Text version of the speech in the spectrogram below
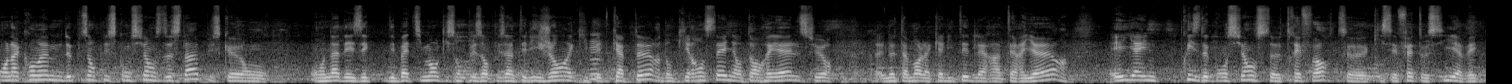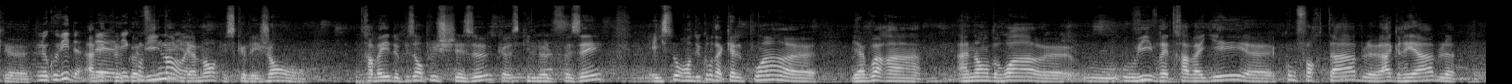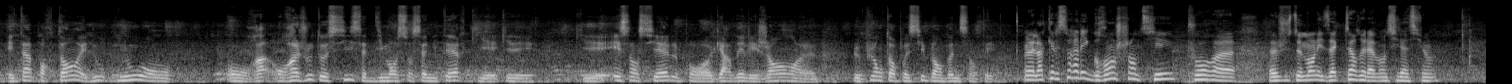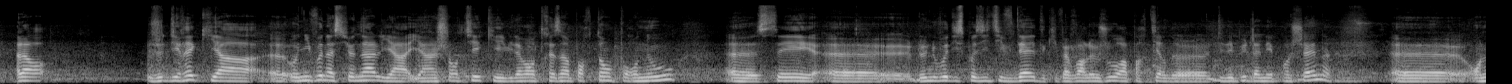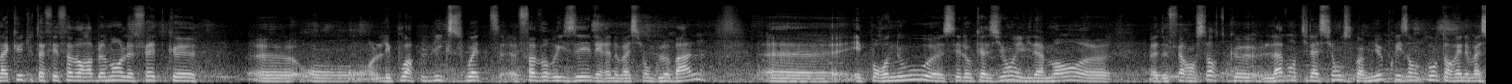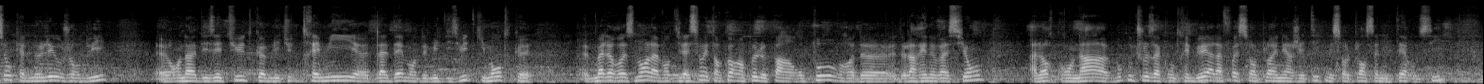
on, a quand même de plus en plus conscience de cela puisqu'on on a des, bâtiments qui sont de plus en plus intelligents, équipés de capteurs, donc qui renseignent en temps réel sur euh, notamment la qualité de l'air intérieur. Et il y a une prise de conscience euh, très forte euh, qui s'est faite aussi avec le Covid, avec le Covid évidemment, puisque les gens ont travaillé de plus en plus chez eux que ce qu'ils ne le faisaient, et ils se sont rendus compte à quel point y avoir un, endroit où, vivre et travailler confortable, agréable, est important. Et nous, nous on, on, rajoute aussi cette dimension sanitaire qui est, qui est, essentielle pour garder les gens euh, le plus longtemps possible en bonne santé. Alors quels seraient les grands chantiers pour euh, justement les acteurs de la ventilation? Alors je dirais qu'il y a, euh, au niveau national, il y, a, un chantier qui est évidemment très important pour nous. c'est le nouveau dispositif d'aide qui va voir le jour à partir du début de l'année prochaine. on accueille tout à fait favorablement le fait que euh, les pouvoirs publics souhaitent favoriser les rénovations globales. Euh, et pour nous, euh, c'est l'occasion évidemment de faire en sorte que la ventilation soit mieux prise en compte en rénovation qu'elle ne l'est aujourd'hui. On a des études comme l'étude Trémy de l'ADEME en 2018 qui montrent que malheureusement la ventilation est encore un peu le parent pauvre de, la rénovation alors qu'on a beaucoup de choses à contribuer, à la fois sur le plan énergétique, mais sur le plan sanitaire aussi.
